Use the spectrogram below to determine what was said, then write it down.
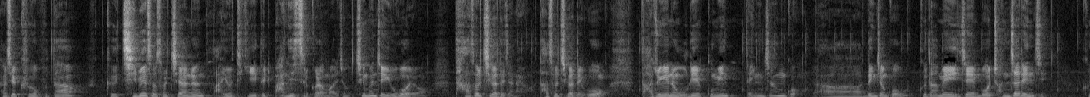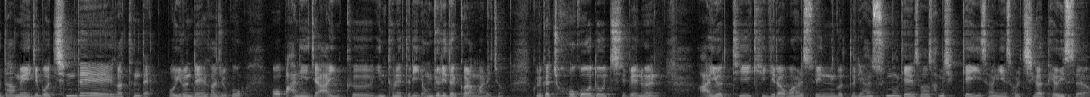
사실 그것보다 그 집에서 설치하는 IoT 기기들이 많이 있을 거란 말이죠. 지금 현재 이거예요. 다 설치가 되잖아요. 다 설치가 되고 나중에는 우리의 꿈인 냉장고. 야 냉장고. 그 다음에 이제 뭐 전자레인지. 그 다음에 이제 뭐 침대 같은데 뭐 이런데 해가지고 어 많이 이제 아이 그 인터넷들이 연결이 될 거란 말이죠. 그러니까 적어도 집에는 IoT 기기라고 할 수 있는 것들이 한 20개에서 30개 이상이 설치가 되어 있어요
